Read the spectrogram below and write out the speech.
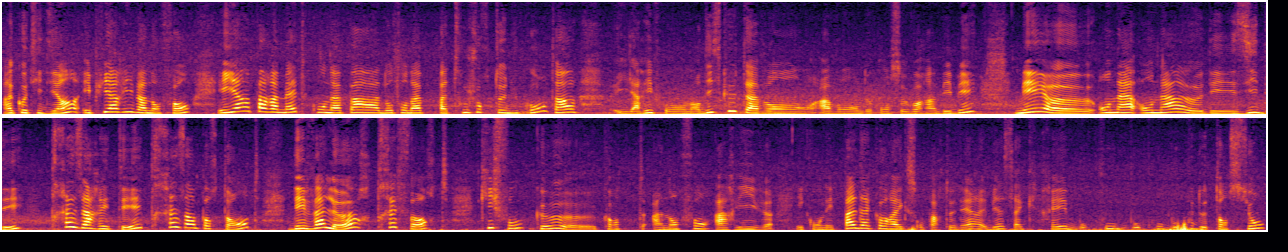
un quotidien, et puis arrive un enfant, et il y a un paramètre dont on n'a pas toujours tenu compte. Hein. Il arrive qu'on en discute avant, avant de concevoir un bébé, mais euh, on a, on a des idées très arrêtées, très importantes, des valeurs très fortes qui font que euh, quand un enfant arrive et qu'on n'est pas d'accord avec son partenaire, eh bien ça crée beaucoup, beaucoup, beaucoup de tensions,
